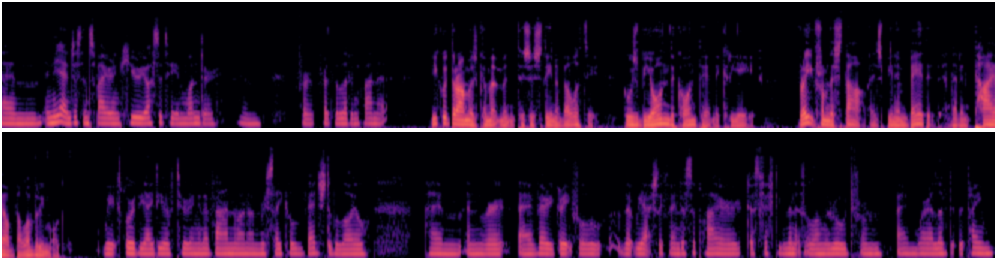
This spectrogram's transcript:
Um, and yeah, and just inspiring curiosity and wonder um, for, for the living planet. Ecodrama's commitment to sustainability goes beyond the content they create. Right from the start, it's been embedded in their entire delivery model. We explored the idea of touring in a van run on recycled vegetable oil um, and we're uh, very grateful that we actually found a supplier just 15 minutes along the road from um, where I lived at the time.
